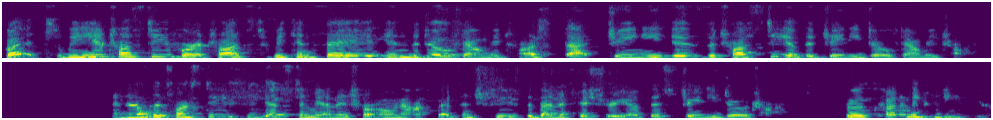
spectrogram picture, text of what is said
But we need a trustee for a trust. We can say in the Doe Family Trust that Janie is the trustee of the Janie Doe Family Trust. And as a trustee, she gets to manage her own assets and she's the beneficiary of this Janie Doe Trust. So it kind of makes it easier.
